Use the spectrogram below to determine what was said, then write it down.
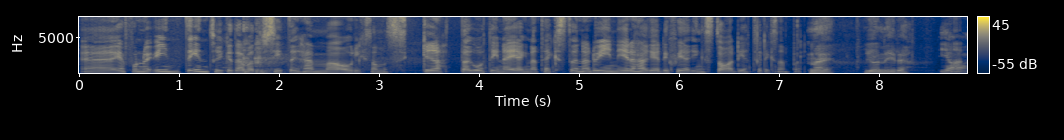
eh, jag får nog inte intrycket av att du sitter hemma och liksom skrattar åt dina egna texter när du är inne i det här redigeringsstadiet till exempel. Nej, gör ni det? Ja.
